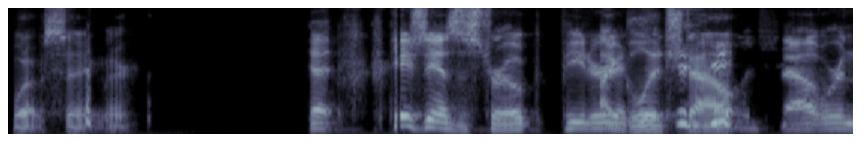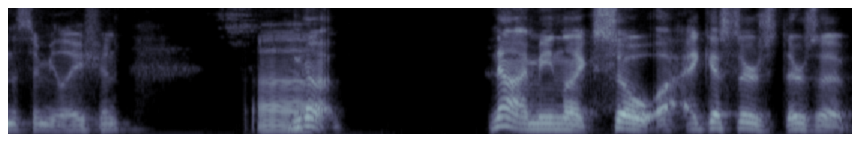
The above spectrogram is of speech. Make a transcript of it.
what I was saying there. Yeah, occasionally has a stroke, Peter. I glitched out. glitched out. We're in the simulation. Uh, no, no, I mean like so. I guess there's there's a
